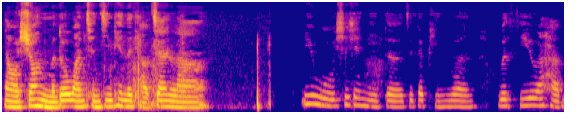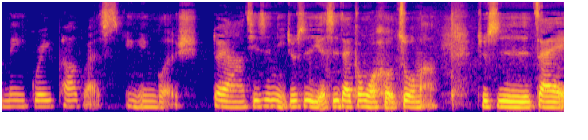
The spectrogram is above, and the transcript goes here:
那我希望你们都完成今天的挑战啦。一五，谢谢你的这个评论。With you, I have made great progress in English. 对啊，其实你就是也是在跟我合作嘛，就是在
